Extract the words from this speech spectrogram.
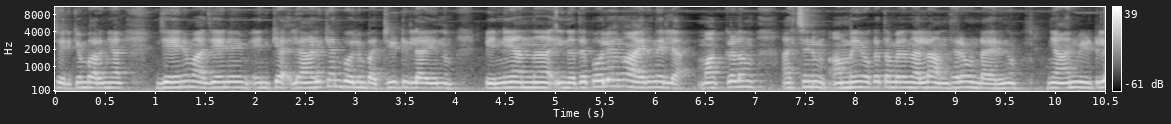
ശരിക്കും പറഞ്ഞാൽ ജയനും അജയനെയും എനിക്ക് ലാളിക്കാൻ പോലും പറ്റിയിട്ടില്ല എന്നും. പിന്നെ അന്ന് ഇന്നത്തെ പോലെയൊന്നും ആയിരുന്നില്ല. മക്കളും അച്ഛനും അമ്മയും ഒക്കെ തമ്മിൽ നല്ല അന്തരം ഉണ്ടായിരുന്നു. ഞാൻ വീട്ടിൽ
